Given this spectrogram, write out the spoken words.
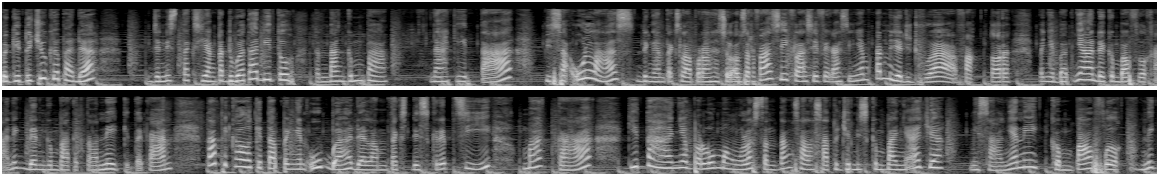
Begitu juga pada jenis teks yang kedua tadi tuh tentang gempa. Nah, kita bisa ulas dengan teks laporan hasil observasi, klasifikasinya kan menjadi dua faktor penyebabnya ada gempa vulkanik dan gempa tektonik gitu kan. Tapi kalau kita pengen ubah dalam teks deskripsi, maka kita hanya perlu mengulas tentang salah satu jenis gempanya aja. Misalnya nih gempa vulkanik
